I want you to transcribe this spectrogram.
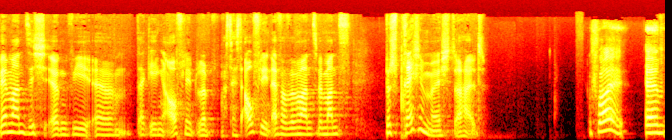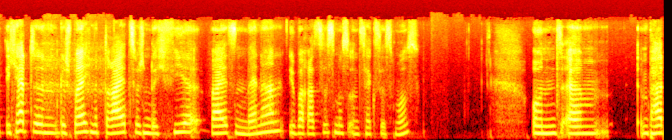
wenn man sich irgendwie ähm, dagegen auflehnt, oder was heißt auflehnt, einfach wenn man es, wenn man es besprechen möchte halt. Voll. Ähm, ich hatte ein Gespräch mit drei, zwischendurch vier weißen Männern über Rassismus und Sexismus. Und ähm, ein paar,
